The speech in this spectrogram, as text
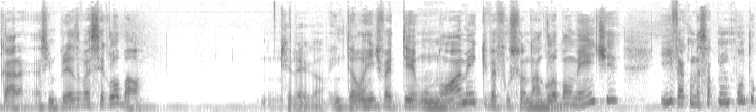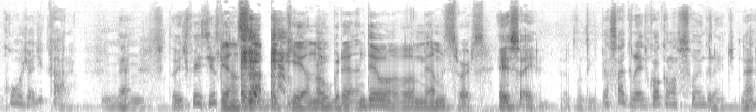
cara, essa empresa vai ser global. Que legal. Então a gente vai ter um nome que vai funcionar globalmente e vai começar com um ponto .com já de cara. Né? Então a gente fez isso. Pensar pequeno ou grande é o, o mesmo esforço. É isso aí. Vamos ter que pensar grande, qual que é o nosso sonho grande, né?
